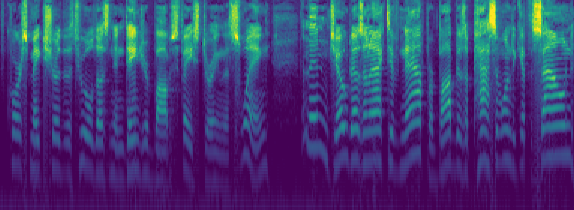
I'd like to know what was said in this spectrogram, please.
Of course, make sure that the tool doesn't endanger Bob's face during the swing. And then Joe does an active knap or Bob does a passive one to get the sound.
